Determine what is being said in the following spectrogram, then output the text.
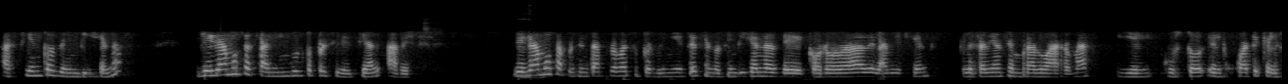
a cientos de indígenas. Llegamos hasta el indulto presidencial a veces. Llegamos a presentar pruebas supervivientes en los indígenas de Coronada de la Virgen que les habían sembrado armas y el el cuate que les,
